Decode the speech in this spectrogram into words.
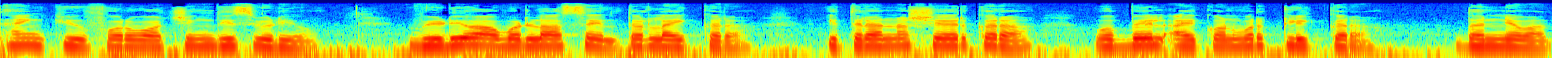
Thank you for watching this video video आवडला असेल तर लाईक करा इतरांना शेअर करा व बेल आयकॉनवर क्लिक करा. धन्यवाद.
